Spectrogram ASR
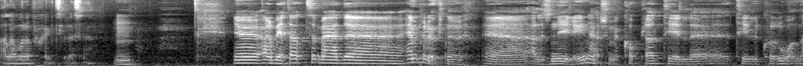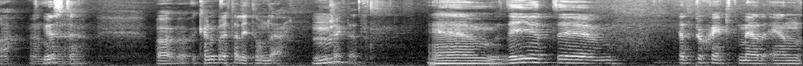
alla våra projekt skulle jag säga. Mm. Ni har arbetat med eh, en produkt nu eh, alldeles nyligen här som är kopplad till, eh, till Corona. Men, Just det. Kan du berätta lite om det mm. projektet? Mm. Det är ju ett, ett projekt med en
